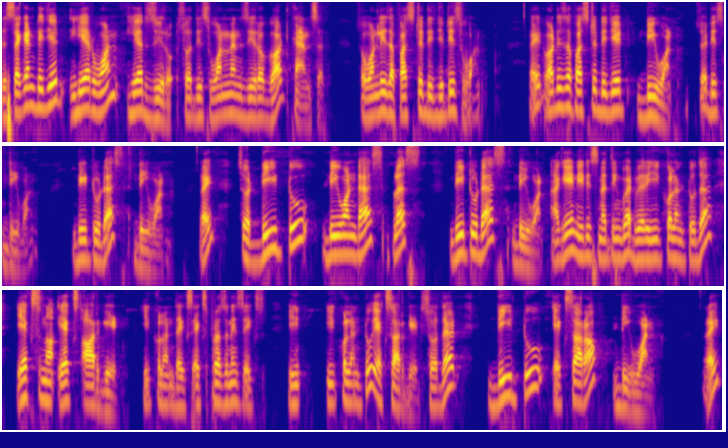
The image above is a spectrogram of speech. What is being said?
The second digit here 1 here 0. So this 1 and 0 got cancelled. So only the first digit is 1. Right? What is the first digit? D1. So it is D1. D2 dash D1. Right? So D2 D1 dash plus D2 dash D1. Again it is nothing but very equivalent to the X no, XOR gate. Equivalent the expression is X equivalent to XOR gate. So that D2 XOR of D1. Right?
